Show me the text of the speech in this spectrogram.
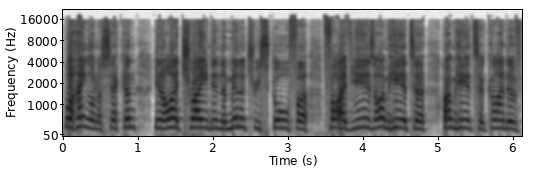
Well, hang on a second. You know, I trained in the military school for five years. I'm here to, I'm here to kind of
